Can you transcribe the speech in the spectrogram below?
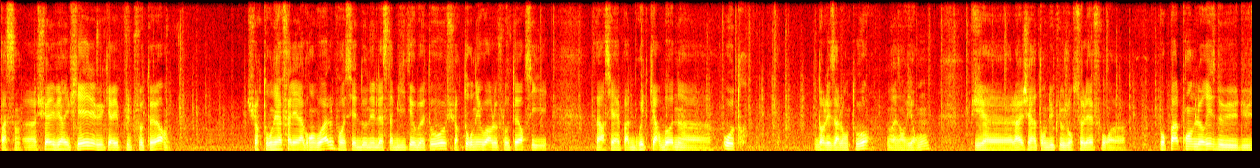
pas sain. Euh, je suis allé vérifier, j'ai vu qu'il n'y avait plus de flotteurs. Je suis retourné affaler la grand voile pour essayer de donner de la stabilité au bateau. Je suis retourné voir le flotteur savoir s'il n'y avait pas de bruit de carbone euh, autre dans les alentours, dans les environs. Puis là, j'ai attendu que le jour se lève pour ne euh, pas prendre le risque du,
